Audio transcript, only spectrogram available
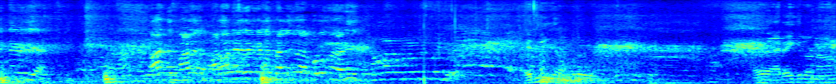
என்ன விலையா? பார்த்து மழை மழை நேரங்களில் மெழுகா கொடுங்க அடி. அது அரை கிலோ நானும்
